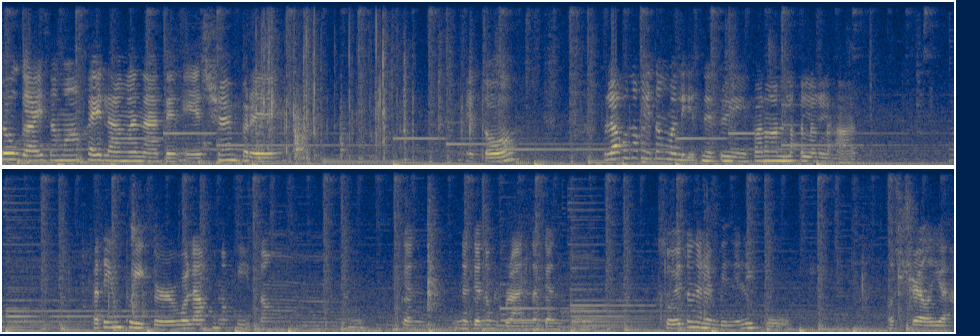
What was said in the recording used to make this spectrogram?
So, guys, ang mga kailangan natin is, syempre, ito. Wala akong nakitang maliit nito eh. Parang ang laki lang lahat. Pati yung Quaker, wala akong nakitang gan na ganong brand na ganito. So, ito na lang binili ko. Australia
